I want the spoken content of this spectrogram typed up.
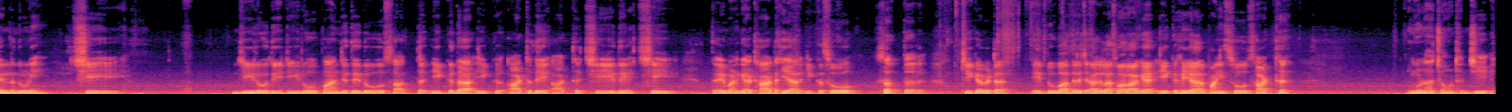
3 ਦੂਣੀ 6 0 ਦੀ 0 5 ਤੇ 2 7 1 ਦਾ 1 8 ਦੇ 8 6 ਦੇ 6 ਤਾਂ ਇਹ ਬਣ ਗਿਆ 68170 ਠੀਕ ਹੈ ਬੇਟਾ। ਇਦੋਂ ਬਾਅਦ ਦੇ ਵਿੱਚ ਅਗਲਾ ਸਵਾਲ ਆ ਗਿਆ 1560 ਗੁਣਾ 64 ਜੀ।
